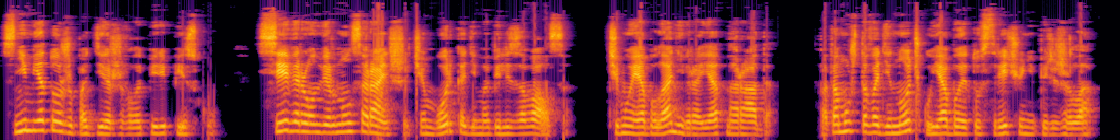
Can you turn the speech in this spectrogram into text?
С ним я тоже поддерживала переписку. С севера он вернулся раньше, чем Борька демобилизовался, чему я была невероятно рада потому что в одиночку я бы эту встречу не пережила.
